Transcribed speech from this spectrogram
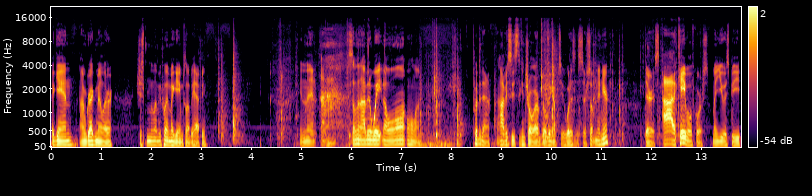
Again, I'm Greg Miller. Just let me play my games and I'll be happy. And then ah, something I've been waiting a long, hold on. Put it down. Obviously, it's the controller I'm building up to. What is this? There's something in here? There is. Ah, the cable, of course. My USB,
